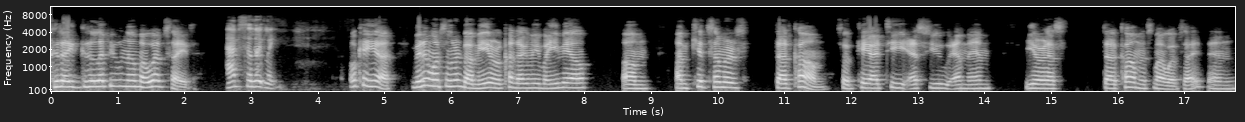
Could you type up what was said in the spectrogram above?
could I could I let people know my website? Absolutely. Okay, yeah. If anyone wants to learn about me or contact me by email, um, I'm kitsummers.com. So K I T S U M M E R S dot com is my website, and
